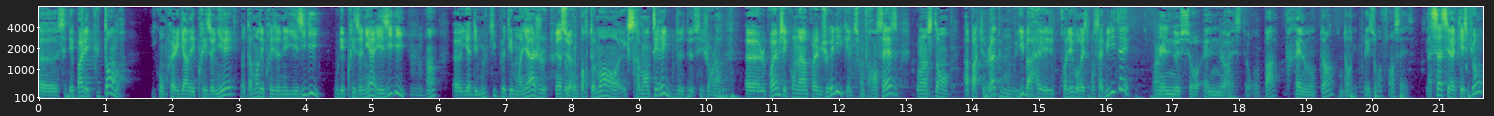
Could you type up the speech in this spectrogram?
euh, c'était pas les plus tendres, y compris à l'égard des prisonniers, notamment des prisonniers yézidis ou des prisonnières yézidis. Il mmh. hein. euh, y a des multiples témoignages Bien de sûr. comportements extrêmement terribles de, de ces gens-là. Euh, le problème, c'est qu'on a un problème juridique. Elles sont françaises. Pour l'instant, à partir de là, tout le monde vous dit bah, prenez vos responsabilités. Voilà. Mais elles ne, seront, elles ne resteront pas très longtemps dans les prisons françaises. Ah, ça, c'est la question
